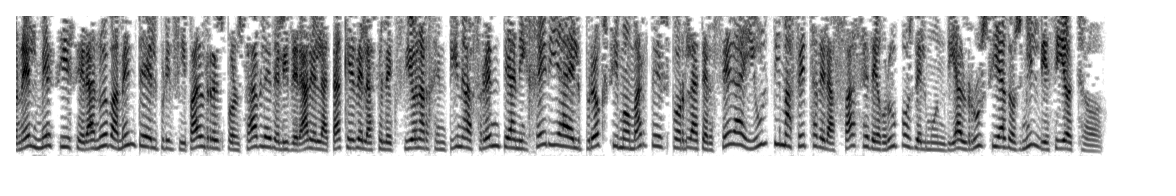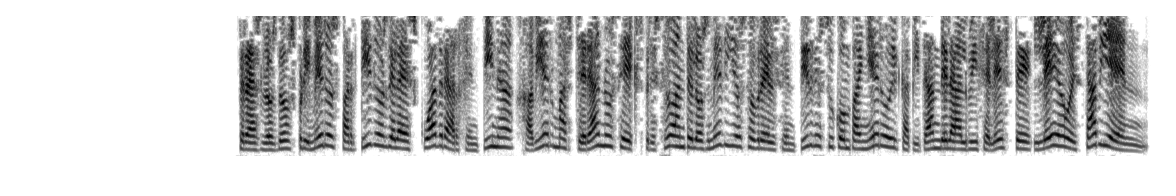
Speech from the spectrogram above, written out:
Lionel Messi será nuevamente el principal responsable de liderar el ataque de la selección argentina frente a Nigeria el próximo martes por la tercera y última fecha de la fase de grupos del Mundial Rusia 2018. Tras los dos primeros partidos de la escuadra argentina, Javier Mascherano se expresó ante los medios sobre el sentir de su compañero y capitán de la albiceleste, Leo está bien.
